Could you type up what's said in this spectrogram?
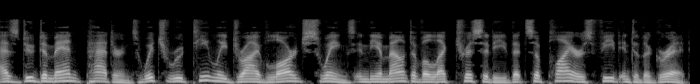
as do demand patterns which routinely drive large swings in the amount of electricity that suppliers feed into the grid.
